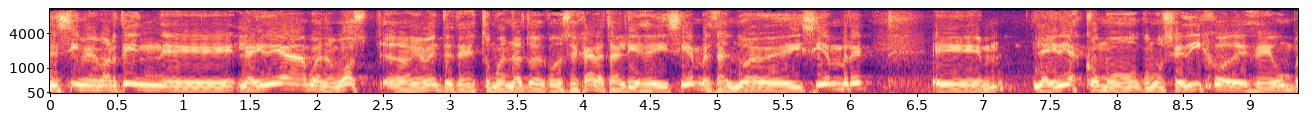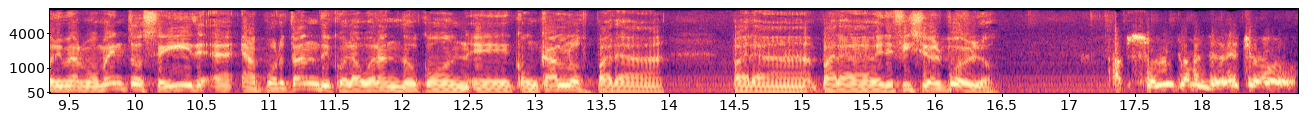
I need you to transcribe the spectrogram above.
Decime, Martín, eh, la idea, bueno, vos obviamente tenés tu mandato de concejal hasta el 10 de diciembre, hasta el 9 de diciembre. Eh, la idea es, como, como se dijo desde un primer momento, seguir eh, aportando y colaborando con, con Carlos para, para, para beneficio del pueblo. Absolutamente. De hecho,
